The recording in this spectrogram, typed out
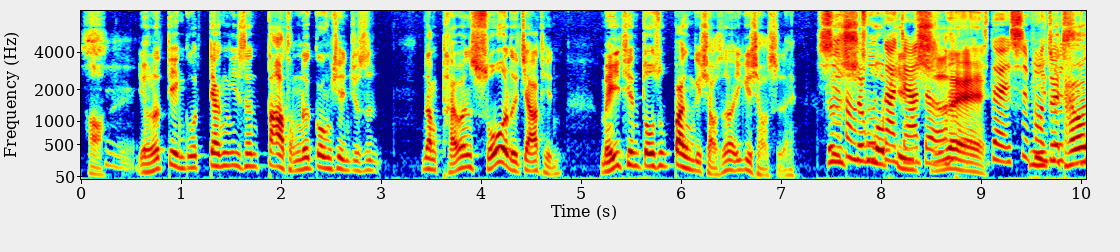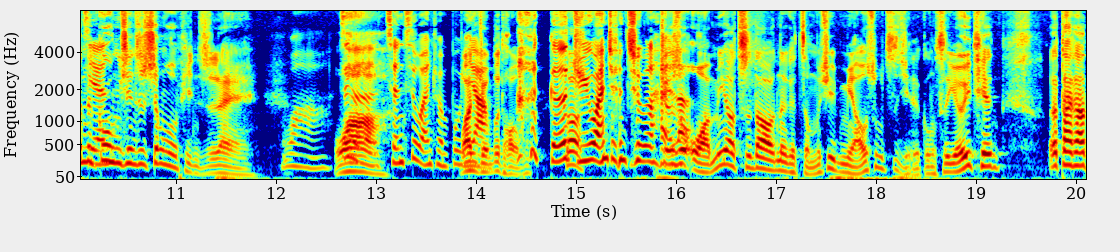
好，有了电锅，当一声大同的贡献就是让台湾所有的家庭。每一天多出半个小时到一个小时，哎，这是生活品质哎，对，你对台湾的贡献是生活品质哎，哇这个，层次完全不一样，完全不同，格局完全出来了。就是我们要知道那个怎么去描述自己的公司。有一天，呃，大家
